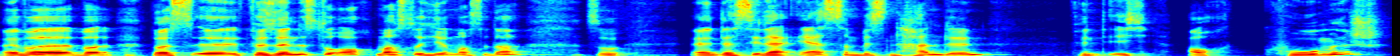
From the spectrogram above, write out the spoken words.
Äh, wa- wa- was äh, versendest du auch? Machst du hier, machst du da? So, äh, dass sie da erst so ein bisschen handeln, finde ich auch komisch.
